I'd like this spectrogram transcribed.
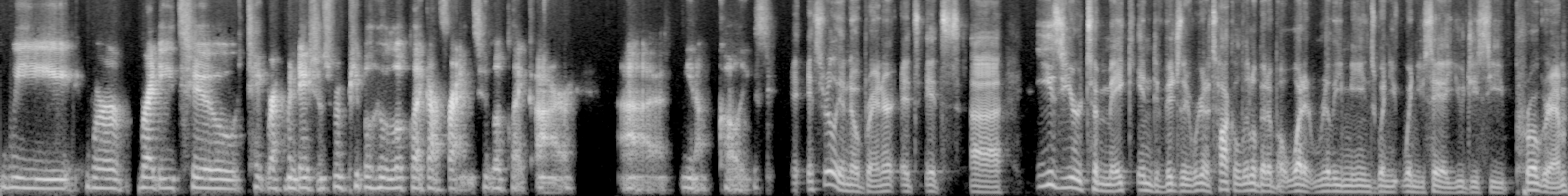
we were ready to take recommendations from people who look like our friends who look like our uh, you know colleagues it's really a no-brainer. It's it's uh easier to make individually. We're going to talk a little bit about what it really means when you when you say a ugc program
